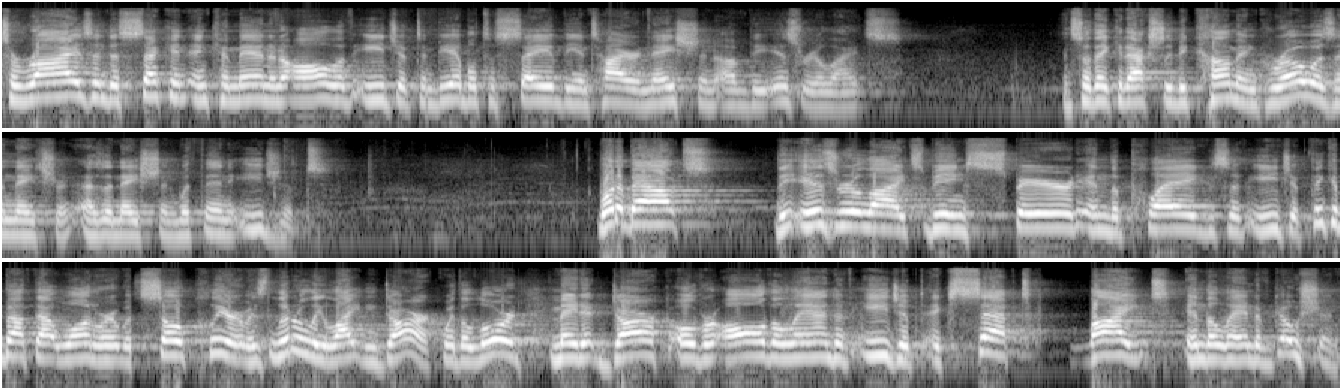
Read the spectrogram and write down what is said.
to rise into second in command in all of Egypt and be able to save the entire nation of the Israelites? And so they could actually become and grow as a nation, as a nation within Egypt. What about the Israelites being spared in the plagues of Egypt? Think about that one where it was so clear. It was literally light and dark, where the Lord made it dark over all the land of Egypt except light in the land of Goshen,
